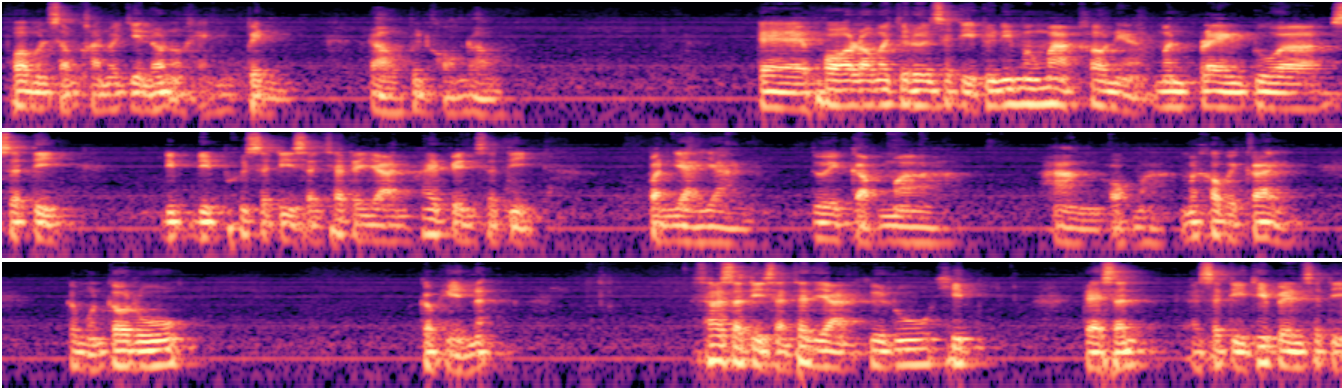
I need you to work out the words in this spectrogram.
เพราะมันสำคัญว่าเย็นร้อนอ่อนแข็งเป็นเราเป็นของเรา แต่พอเรามาเจริญสติตัวนี้มากๆเข้าเนี่ยมันแปลงตัวสติดิบๆคือสติสัญชาตญาณให้เป็นสติปัญญาญาณโดยกลับมาห่างออกมา ไม่เข้าไปใกล้ ก็เหมือนก็รู้กับเห็นนะถ้าสติสัญชาตญาณคือรู้คิด แต่สสติที่เป็นสติ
